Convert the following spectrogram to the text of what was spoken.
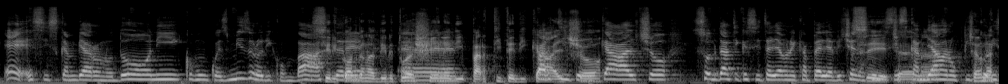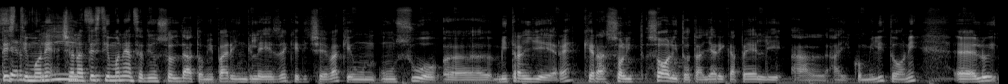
e si scambiarono doni, comunque smisero di combattere. Si ricordano addirittura eh, scene di partite di partite calcio. di calcio, soldati che si tagliavano i capelli a vicenda, Sì, quindi si c'è scambiavano una, c'è piccoli una testimone- c'è una testimonianza di un soldato, mi pare inglese, che diceva che un, un suo eh, mitragliere, che era solito, solito tagliare i capelli al- ai commilitoni, eh, lui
